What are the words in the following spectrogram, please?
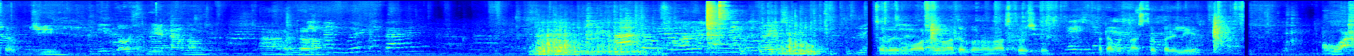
સબ્જી તો ભાઈ મોર્નિંગમાં તો ઘણો નાસ્તો છે. ફટાફટ નાસ્તો કરી લઈએ. વાહ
